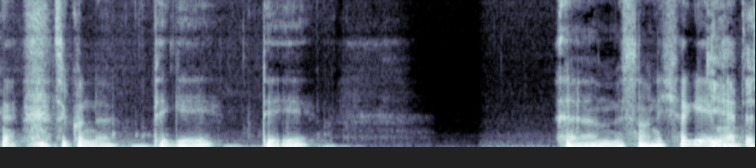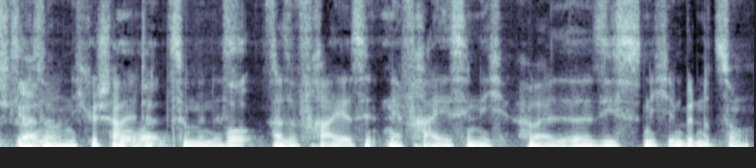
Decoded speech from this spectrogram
Sekunde. pg.de. Ähm, ist noch nicht vergeben. Die hätte ich gerne. Also noch nicht geschaltet Moment. zumindest. Wo? Also frei ist sie, ne, frei ist sie nicht, aber äh, sie ist nicht in Benutzung.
